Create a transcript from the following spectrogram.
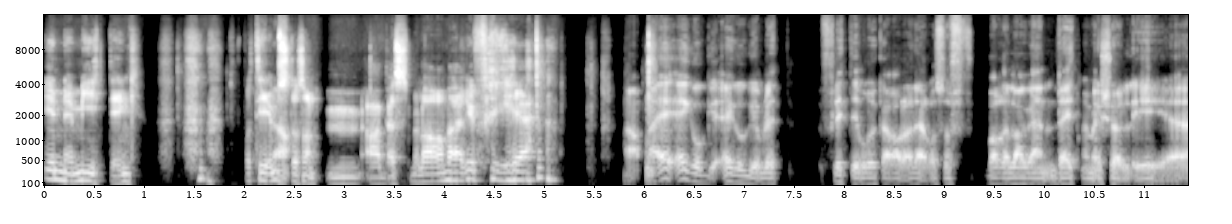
inn i meeting på Teams, Ja. er sånn mm, ja, 'Best vi lar ham være i fred'. Ja, nei, jeg- jeg òg er blitt flittig bruker av det der, og så bare bare lage en date med meg sjøl i, eh,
